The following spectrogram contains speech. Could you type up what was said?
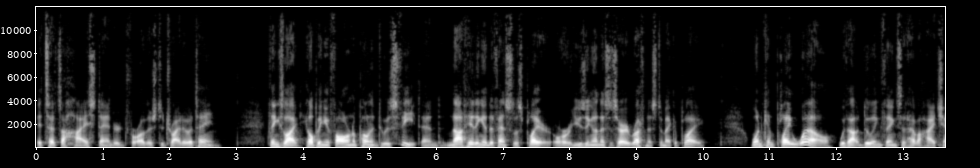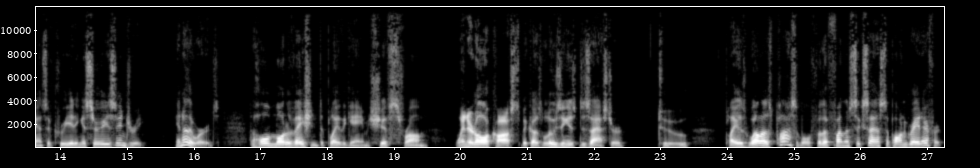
It sets a high standard for others to try to attain. Things like helping a fallen opponent to his feet and not hitting a defenseless player or using unnecessary roughness to make a play. One can play well without doing things that have a high chance of creating a serious injury. In other words, the whole motivation to play the game shifts from win at all costs because losing is disaster Two, play as well as possible for the fun of success upon great effort.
